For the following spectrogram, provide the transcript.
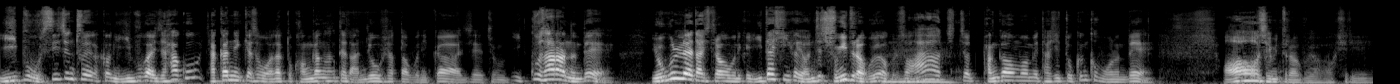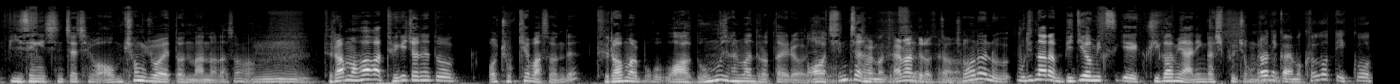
2부 시즌 2에 가까운 2부가 이제 하고 작가님께서 워낙 또 건강 상태도 안 좋으셨다 보니까 이제 좀 잊고 살았는데 요 근래 다시 들어가 보니까 2-2가 연재 중이더라고요. 그래서 아 진짜 반가운 마음에 다시 또 끊고 보는데 아 재밌더라고요 확실히. 미생이 진짜 제가 엄청 좋아했던 만화라서 음. 드라마화가 되기 전에도 어, 좋게 봤었는데 드라마를 보고 와 너무 잘 만들었다 이래가지고 어 진짜 잘 만들었어요. 잘 만들었죠. 저는 우리나라 미디어 믹스계의 귀감이 아닌가 싶을 정도. 그러니까요. 뭐 그것도 있고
